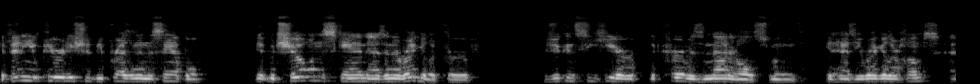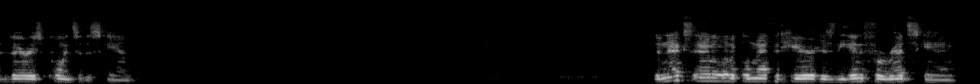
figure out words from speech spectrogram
If any impurity should be present in the sample, it would show on the scan as an irregular curve. As you can see here, the curve is not at all smooth. It has irregular humps at various points of the scan. The next analytical method here is the infrared scan.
